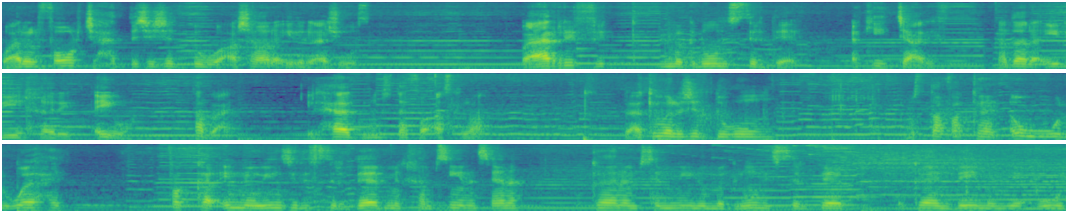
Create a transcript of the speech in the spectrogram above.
وعلى الفور تحدث جده وأشار إلى العجوز. وعرفك بمجنون استرداد أكيد تعرف. نظر إليه خالد أيوة طبعا. الحاج مصطفى أصلا. فأكمل جده مصطفى كان أول واحد فكر إنه ينزل استرداد من خمسين سنة وكان مسمينه مجنون السرداب وكان دايما يقول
